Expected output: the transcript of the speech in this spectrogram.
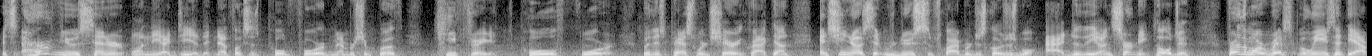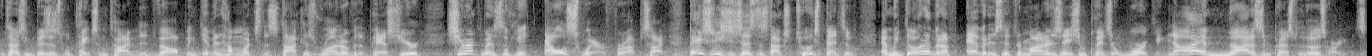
It's her view centered on the idea that Netflix has pulled forward membership growth. Key phrase, pull forward with this password sharing crackdown, and she notes that reduced subscriber disclosures will add to the uncertainty. Told you. Furthermore, Ripps believes that the advertising business will take some time to develop, and given how much the stock has run over the past year, she recommends looking elsewhere for upside. Basically, she says the stock's too expensive, and we don't have enough evidence that their monetization plans are working. Now, I am not as impressed with those arguments.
